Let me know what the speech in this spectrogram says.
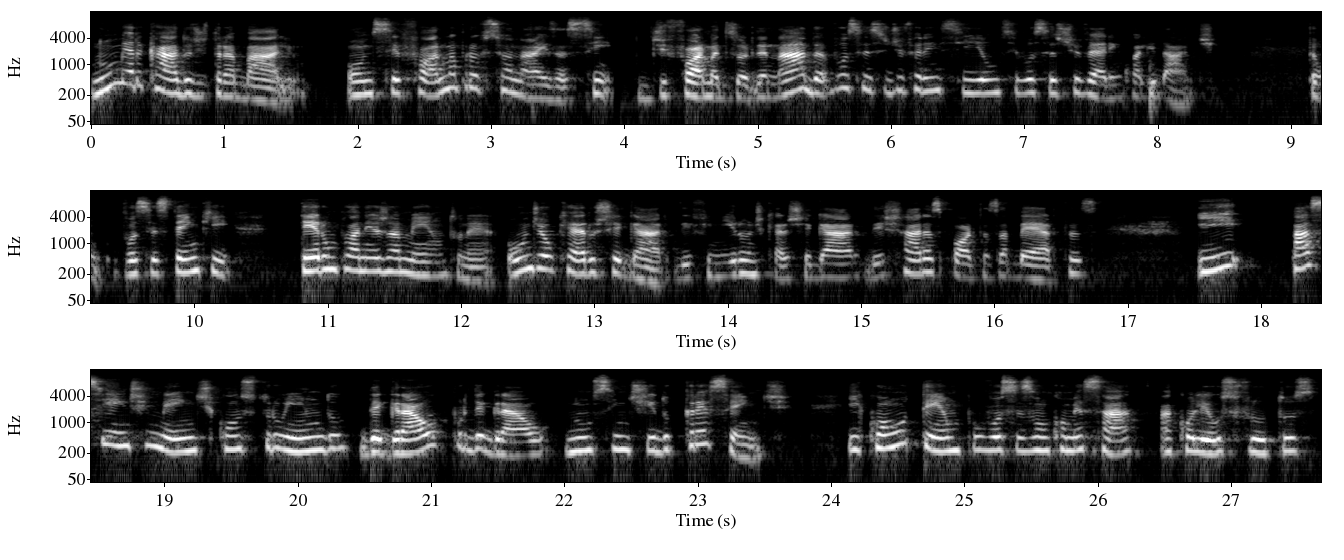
Num mercado de trabalho onde se forma profissionais assim, de forma desordenada, vocês se diferenciam se vocês tiverem qualidade. Então, vocês têm que ter um planejamento, né? Onde eu quero chegar, definir onde quero chegar, deixar as portas abertas e pacientemente construindo degrau por degrau num sentido crescente. E com o tempo vocês vão começar a colher os frutos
